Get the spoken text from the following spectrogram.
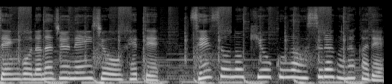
戦後70年以上を経て戦争の記憶が薄らぐ中で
